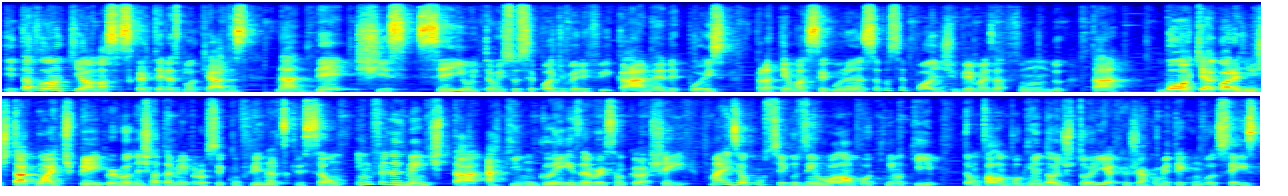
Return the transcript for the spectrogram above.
E tá falando aqui, ó, nossas carteiras bloqueadas na DX Sale. Então isso você pode verificar, né, depois para ter uma segurança, você pode ver mais a fundo, tá? Bom, aqui agora a gente tá com white paper, vou deixar também para você conferir na descrição. Infelizmente tá aqui em inglês a versão que eu achei, mas eu consigo desenrolar um pouquinho aqui. Então falar um pouquinho da auditoria que eu já comentei com vocês,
